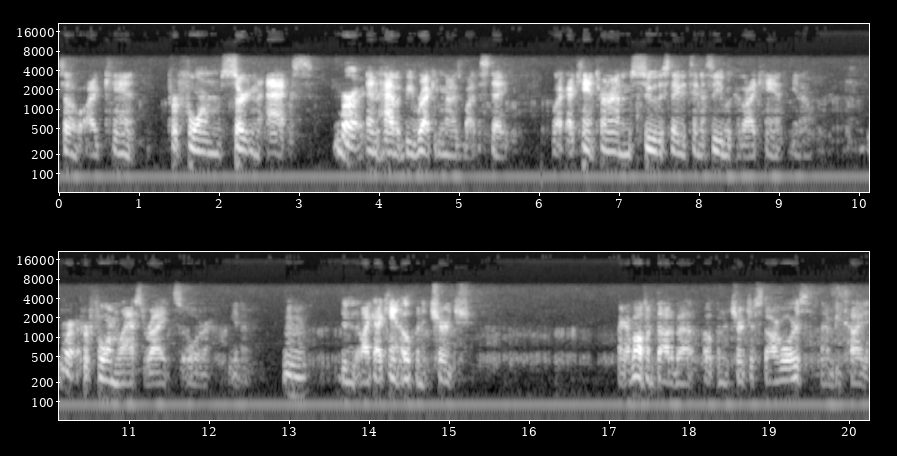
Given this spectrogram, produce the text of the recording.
so I can't perform certain acts Right. and have it be recognized by the state. Like I can't turn around and sue the state of Tennessee because I can't, you know, Right. perform last rites or you know, hmm do like I can't open a church. Like I've often thought about opening a church of Star Wars. That'd be tight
